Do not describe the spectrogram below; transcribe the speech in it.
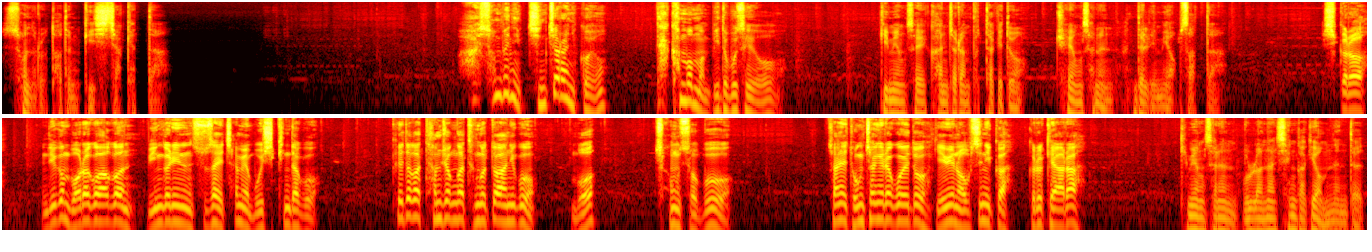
손으로 더듬기 시작했다. 아, 선배님 진짜라니까요. 딱 한 번만 믿어보세요. 김영사의 간절한 부탁에도 최 형사는 흔들림이 없었다. 시끄러. 네가 뭐라고 하건 민간인은 수사에 참여 못 시킨다고. 게다가 탐정 같은 것도 아니고 뭐? 청소부. 자네 동창이라고 해도 예외는 없으니까 그렇게 알아. 김 형사는 물러날 생각이 없는 듯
